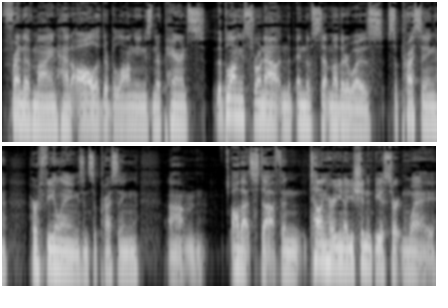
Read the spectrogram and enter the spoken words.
friend of mine had all of their belongings and their parents, the belongings thrown out, and the and the stepmother was suppressing her feelings and suppressing um, all that stuff and telling her, you know, you shouldn't be a certain way.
